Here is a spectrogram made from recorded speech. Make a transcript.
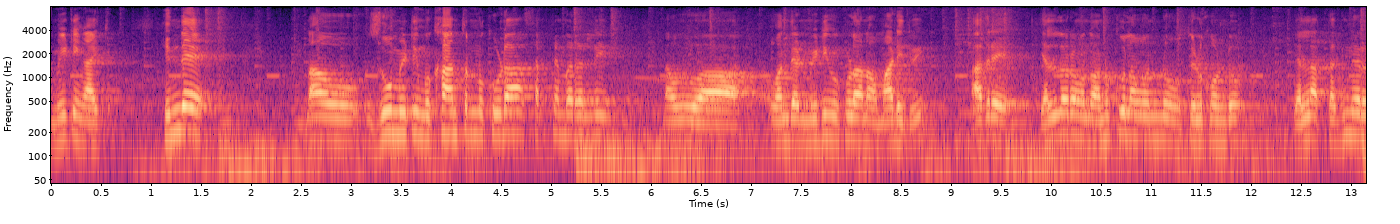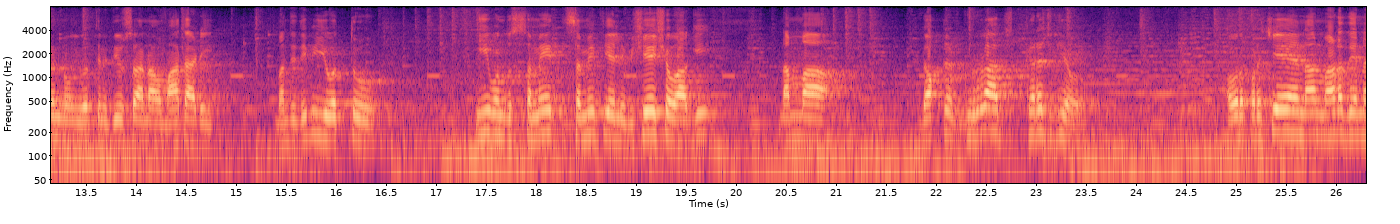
ಮೀಟಿಂಗ್ ಆಯಿತು. ಹಿಂದೆ ನಾವು ಝೂಮ್ ಮೀಟಿಂಗ್ ಮುಖಾಂತರನೂ ಕೂಡ ಸೆಪ್ಟೆಂಬರಲ್ಲಿ ನಾವು ಒಂದೆರಡು ಮೀಟಿಂಗು ಕೂಡ ನಾವು ಮಾಡಿದ್ವಿ. ಆದರೆ ಎಲ್ಲರ ಒಂದು ಅನುಕೂಲವನ್ನು ತಿಳ್ಕೊಂಡು ಎಲ್ಲ ತಜ್ಞರನ್ನು ಇವತ್ತಿನ ದಿವಸ ನಾವು ಮಾತಾಡಿ ಬಂದಿದ್ದೀವಿ. ಇವತ್ತು ಈ ಒಂದು ಸಮೇತ್, ಸಮಿತಿಯಲ್ಲಿ ವಿಶೇಷವಾಗಿ ನಮ್ಮ ಡಾಕ್ಟರ್ ಗುರುರಾಜ್ ಕರಜ್ಗಿ ಅವರು. ಅವರ ಪರಿಚಯ ನಾನು ಮಾಡೋದೇನ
